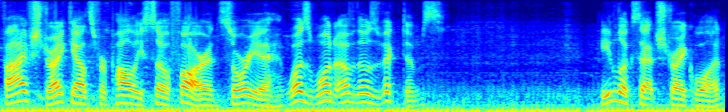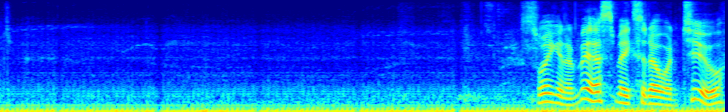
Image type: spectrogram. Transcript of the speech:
Five strikeouts for Paulie so far, and Soria was one of those victims. He looks at strike one. Swing and a miss makes it 0 2.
